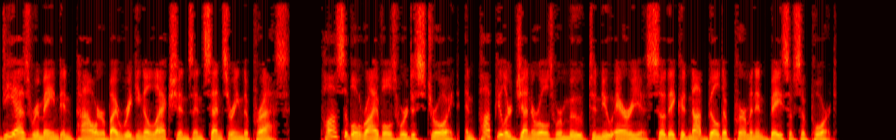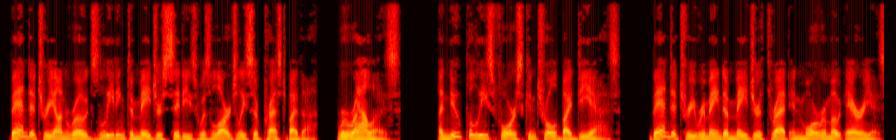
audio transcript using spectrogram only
Diaz remained in power by rigging elections and censoring the press. Possible rivals were destroyed, and popular generals were moved to new areas so they could not build a permanent base of support. Banditry on roads leading to major cities was largely suppressed by the «rurales», a new police force controlled by Diaz. Banditry remained a major threat in more remote areas,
